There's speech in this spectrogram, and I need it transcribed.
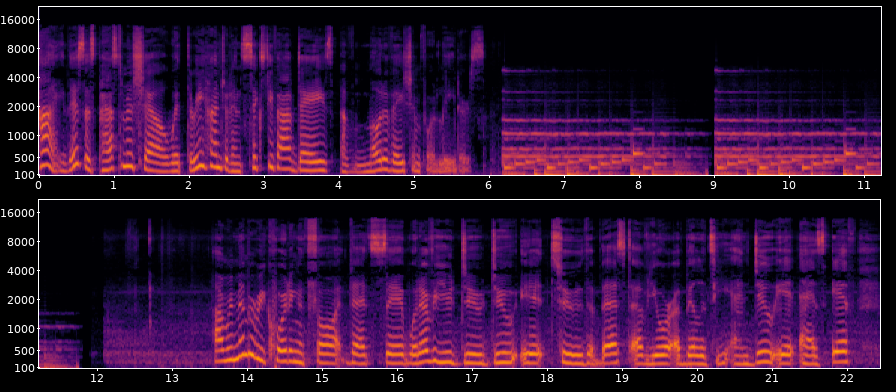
Hi, this is Pastor Michelle with 365 Days of Motivation for Leaders. I remember recording a thought that said, Whatever you do, do it to the best of your ability and do it as if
